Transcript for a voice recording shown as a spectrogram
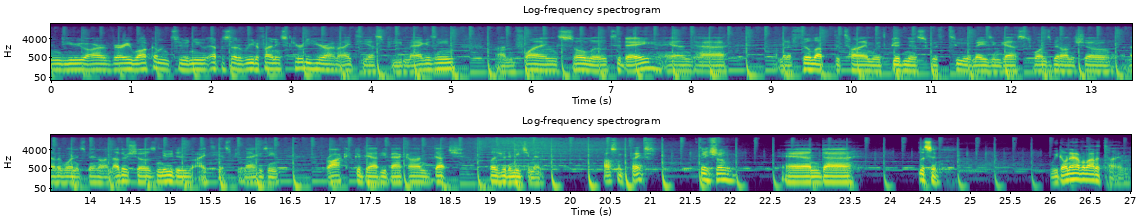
and you are very welcome to a new episode of Redefining Security here on ITSP Magazine. I'm flying solo today, and uh, I'm going to fill up the time with goodness with two amazing guests. One's been on the show, another one has been on other shows new to ITSP Magazine. Rock, good to have you back on. Dutch, pleasure to meet you, man. Awesome. Thanks. Thanks, Sean. And uh, listen, we don't have a lot of time.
